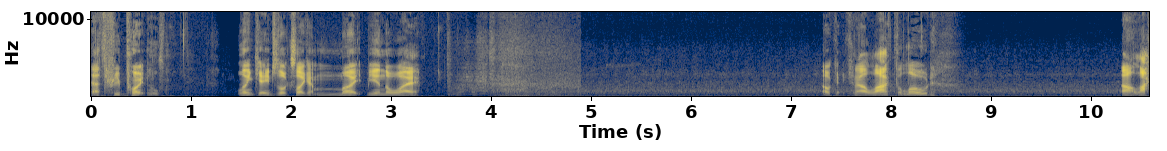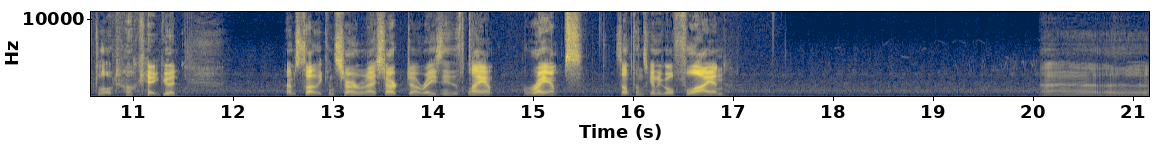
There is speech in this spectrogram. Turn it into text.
That three-point linkage looks like it might be in the way. Okay, can I lock the load? Ah, oh, lock load. Okay, good. I'm slightly concerned when I start uh, raising these lamp ramps. Something's going to go flying. Uh...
